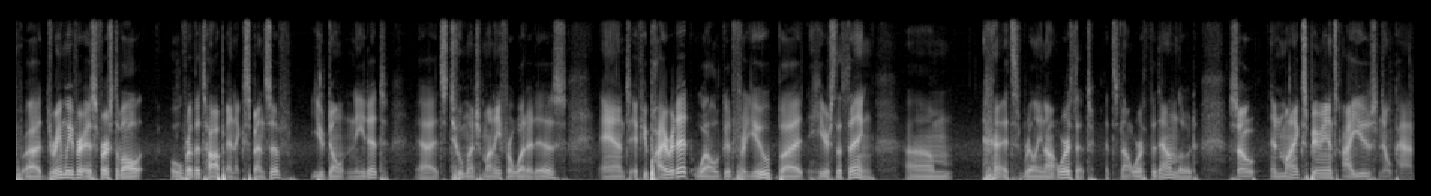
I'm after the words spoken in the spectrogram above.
Uh, Dreamweaver is, first of all, over the top and expensive. You don't need it. Uh, it's too much money for what it is. And if you pirate it, well, good for you, but here's the thing. Um, it's really not worth it. It's not worth the download. So, in my experience, I use Notepad++.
